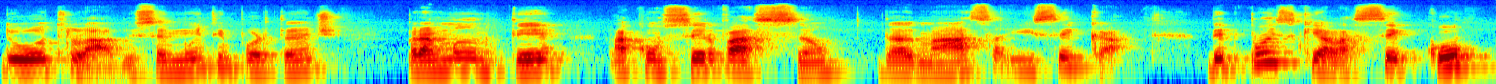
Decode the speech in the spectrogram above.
do outro lado. Isso é muito importante para manter a conservação da massa e secar. Depois que ela secou,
